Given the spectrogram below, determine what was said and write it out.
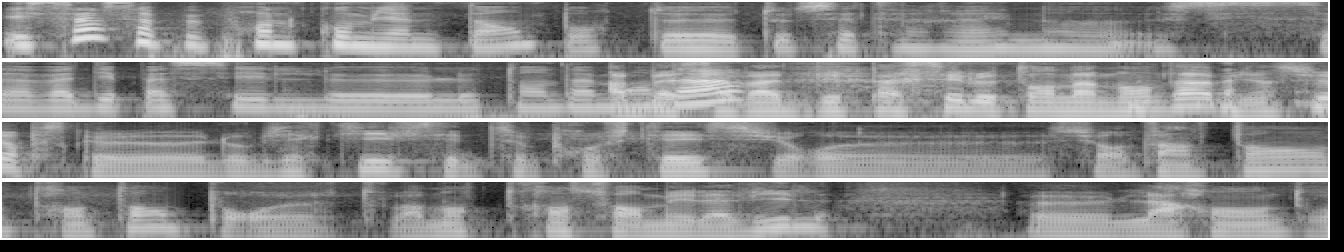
Et ça, ça peut prendre combien de temps pour toute cette réno Ça va dépasser le, temps d'un ah mandat ben, Ça va dépasser le temps d'un mandat, bien sûr, parce que l'objectif, c'est de se projeter sur, euh, sur 20 ans, 30 ans, pour euh, vraiment transformer la ville. Euh, la rendre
